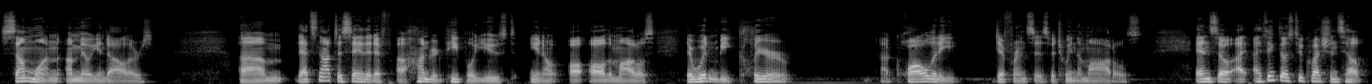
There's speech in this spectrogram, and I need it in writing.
someone a million dollars, um, that's not to say that if a hundred people used, you know, all, all, the models, there wouldn't be clear uh, quality differences between the models. And so I, I think those two questions help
